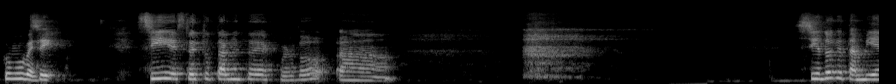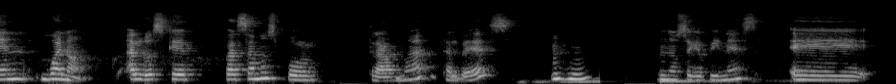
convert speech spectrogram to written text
¿Cómo ves? Sí, sí, estoy totalmente de acuerdo. Ah, siento que también, bueno, a los que pasamos por trauma, tal vez, no sé qué opines, eh,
